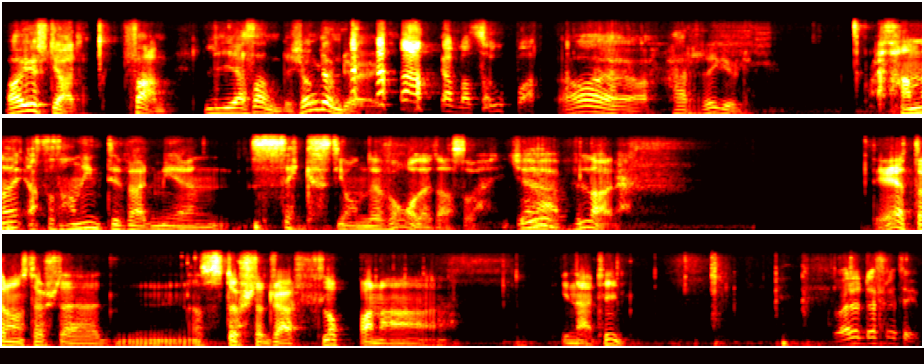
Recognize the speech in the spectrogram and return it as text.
Ja, just ja. Fan, Lias Andersson glömde jag ju. Jävla sopa. Ja, ja, ja. Herregud. Att han, är- alltså, att han inte är värd mer än 60 valet alltså. Jävlar. Det är ett av de största, mm, alltså, största draftflopparna i närtid. Då är det definitivt.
